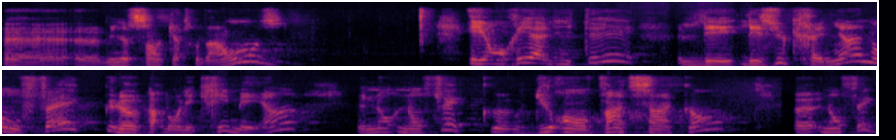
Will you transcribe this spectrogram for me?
1991. Et en réalité, les, Ukrainiens n'ont fait, pardon, les Criméens n'ont fait que durant 25 ans, n'ont fait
